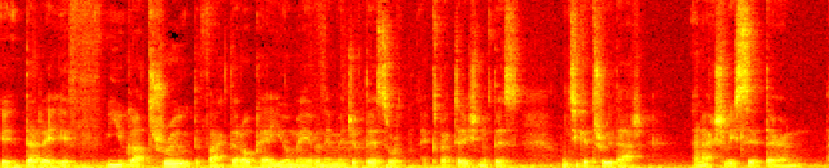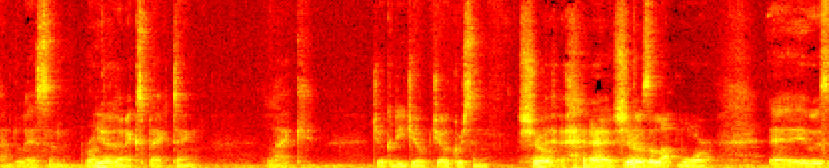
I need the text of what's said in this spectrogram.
it, that if you got through the fact that okay, you may have an image of this or expectation of this, once you get through that and actually sit there and, and listen rather Yeah. than expecting like jokety joke jokerson Sure. uh, Sure. Was a lot more. Uh, it was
